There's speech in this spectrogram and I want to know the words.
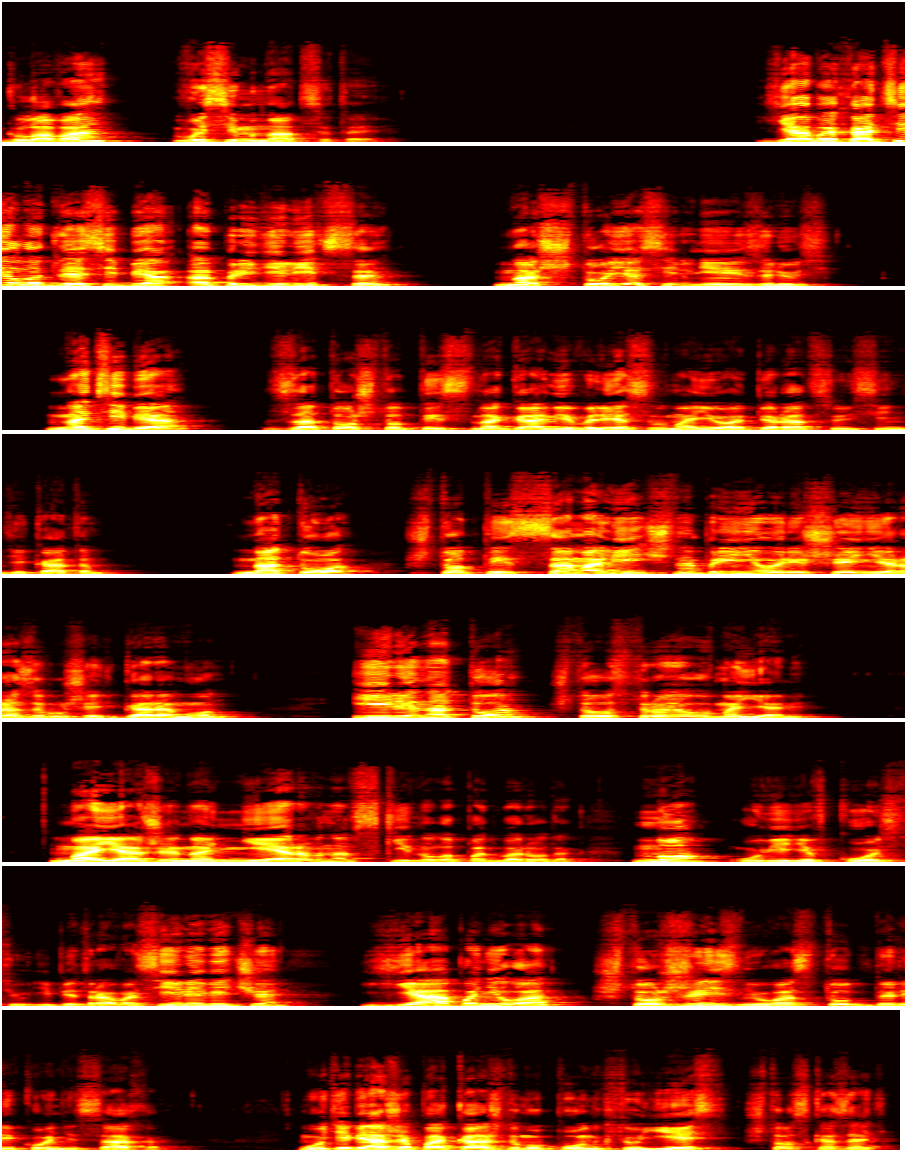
Глава 18 Я бы хотела для себя определиться, на что я сильнее злюсь. На тебя, за то, что ты с ногами влез в мою операцию с синдикатом. На то, что ты самолично принял решение разрушить Гарамон. Или на то, что устроил в Майами. Моя жена нервно вскинула подбородок, но, увидев Костю и Петра Васильевича, я поняла, что жизнь у вас тут далеко не сахар. У тебя же по каждому пункту есть что сказать?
